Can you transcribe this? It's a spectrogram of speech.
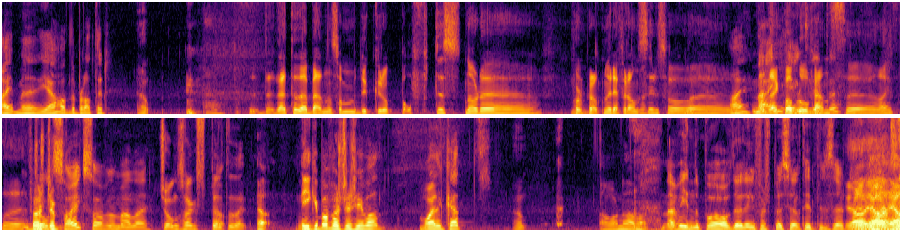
Nei, men jeg hadde plater. Ja. Dette er det bandet som dukker opp oftest når det, folk prater med referanser. Så, eh, Nei. men det er ikke bare blodfans. eh, Nei, så det, Første- John Sykes har vel med der. John Sykes spilte der. Ja. Ikke på første skiva. Wildcat. Ja. Da var det noe annet. vi er vi inne på avdeling for spesielt interesserte. Ja, ja, ja,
